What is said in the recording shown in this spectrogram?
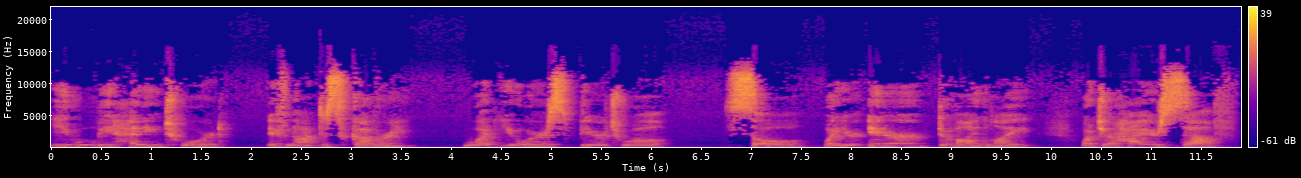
you will be heading toward, if not discovering, what your spiritual soul, what your inner divine light, what your higher self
